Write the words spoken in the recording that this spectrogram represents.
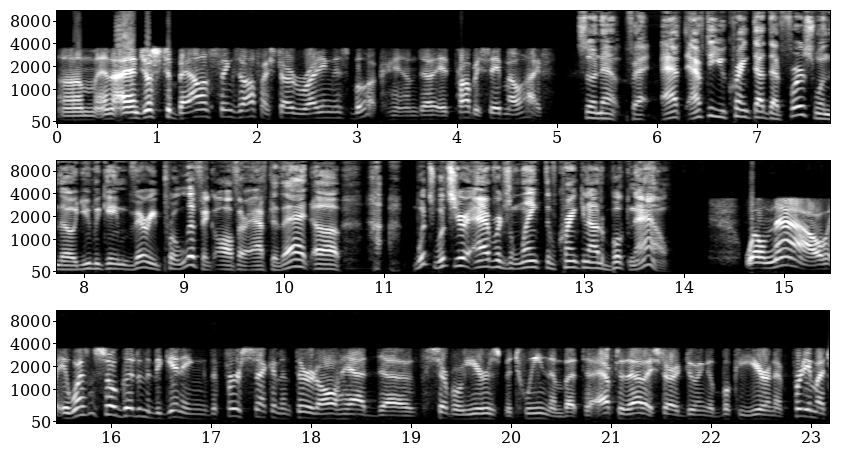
Um, and and just to balance things off, I started writing this book, and uh, it probably saved my life. So now, after you cranked out that first one, though, you became very prolific author. After that, uh, what's what's your average length of cranking out a book now? Well, now it wasn't so good in the beginning. The first, second, and third all had uh, several years between them, but uh, after that, I started doing a book a year, and I've pretty much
